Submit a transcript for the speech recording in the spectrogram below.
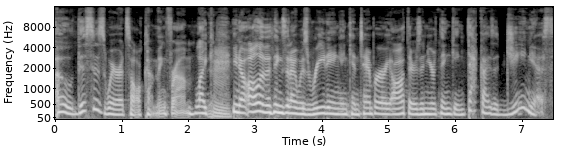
oh, this is where it's all coming from. Like, mm. you know, all of the things that I was reading in contemporary authors, and you're thinking, that guy's a genius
